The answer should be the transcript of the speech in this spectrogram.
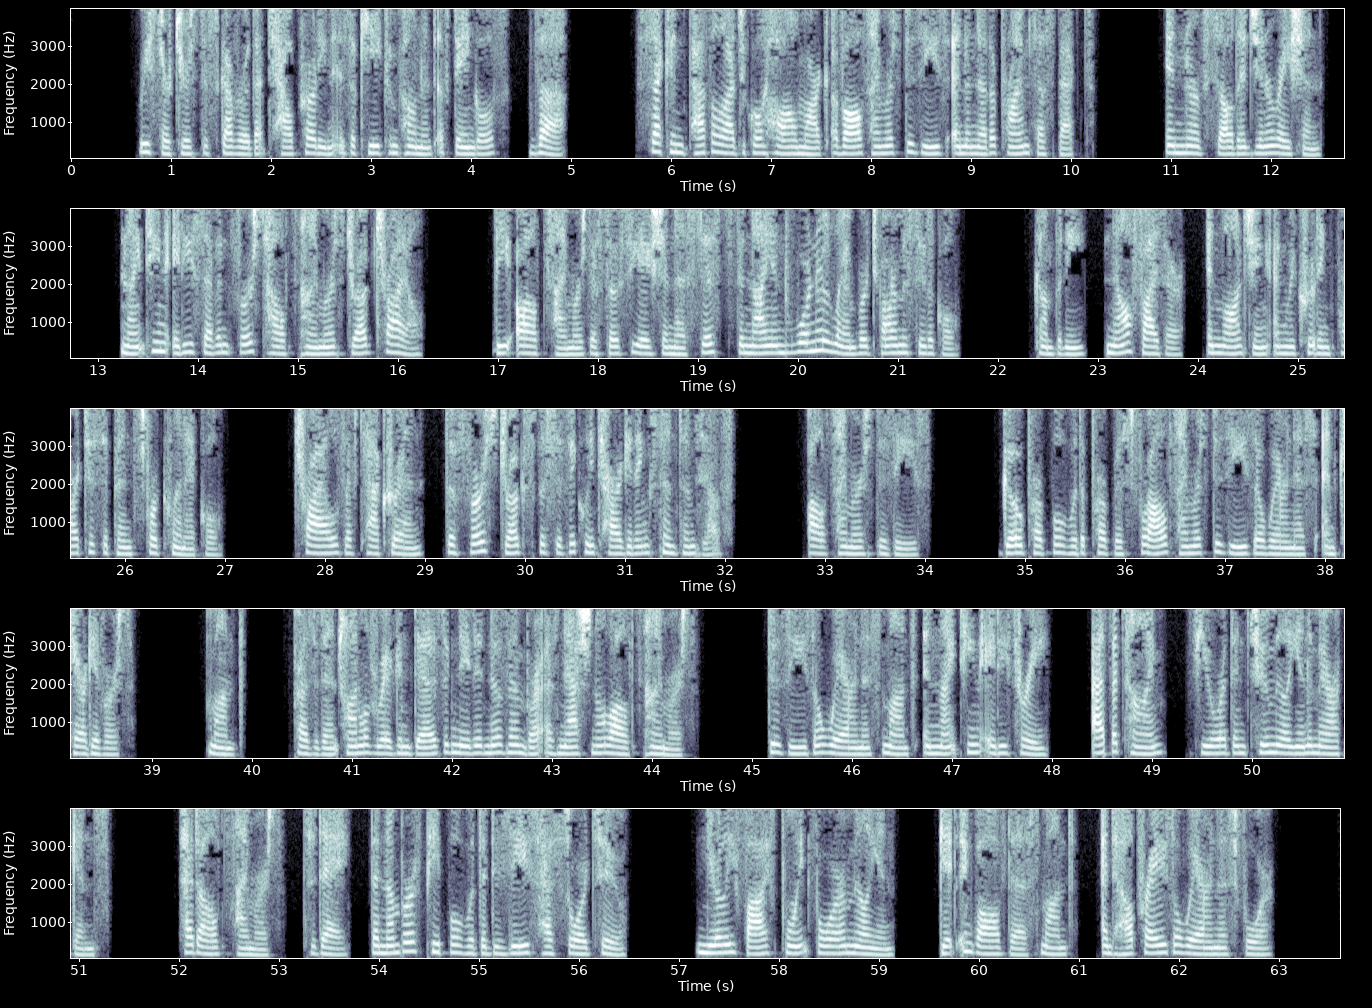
Researchers discover that tau protein is a key component of tangles, the second pathological hallmark of Alzheimer's disease and another prime suspect in nerve cell degeneration. 1987 First Alzheimer's drug trial. The Alzheimer's Association assists the NIA and Warner Lambert Pharmaceutical Company, now Pfizer, in launching and recruiting participants for clinical Trials of Tacrine, the first drug specifically targeting symptoms of Alzheimer's disease. Go Purple with a purpose for Alzheimer's disease awareness and caregivers. Month. President Ronald Reagan designated November as National Alzheimer's Disease Awareness Month in 1983. At the time, fewer than 2 million Americans had Alzheimer's. Today, the number of people with the disease has soared to nearly 5.4 million. Get involved this month, and help raise awareness for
